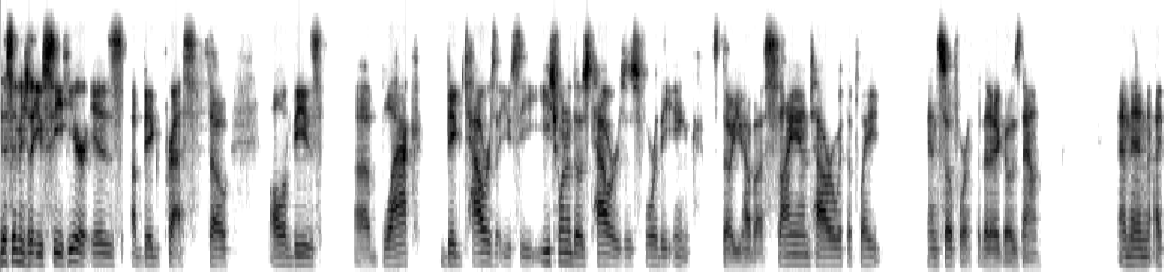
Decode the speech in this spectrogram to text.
this image that you see here is a big press. So all of these uh, black big towers that you see, each one of those towers is for the ink. So you have a cyan tower with the plate and so forth that it goes down. And then I,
